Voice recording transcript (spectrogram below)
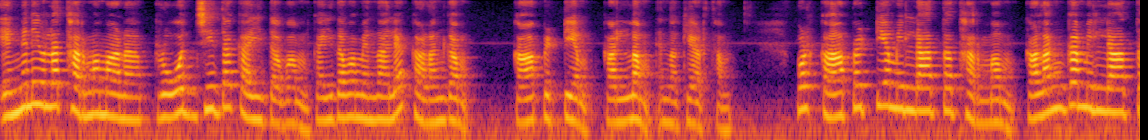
എങ്ങനെയുള്ള ധർമ്മമാണ്? പ്രോജിത കൈതവം കൈതവം എന്നാൽ കളങ്കം കാപ്പെട്യം കള്ളം എന്നൊക്കെ അർത്ഥം. അപ്പോൾ കാപട്യമില്ലാത്ത ധർമ്മം കളങ്കമില്ലാത്ത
